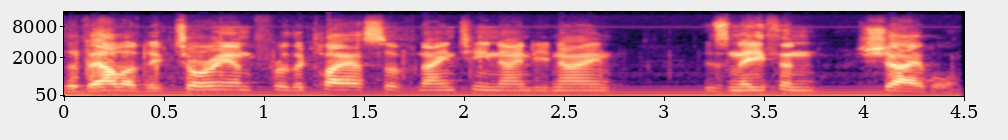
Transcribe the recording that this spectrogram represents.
The valedictorian for the class of 1999 is Nathan Scheibel.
